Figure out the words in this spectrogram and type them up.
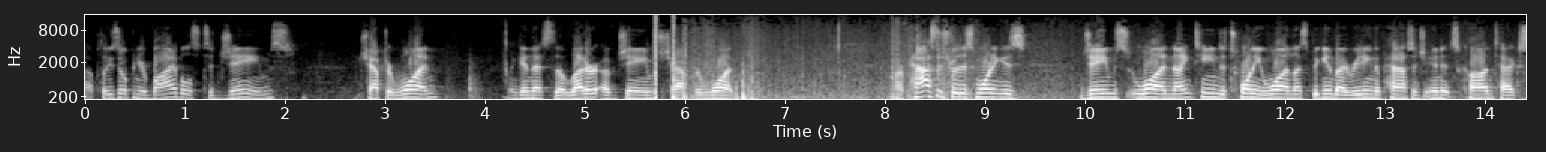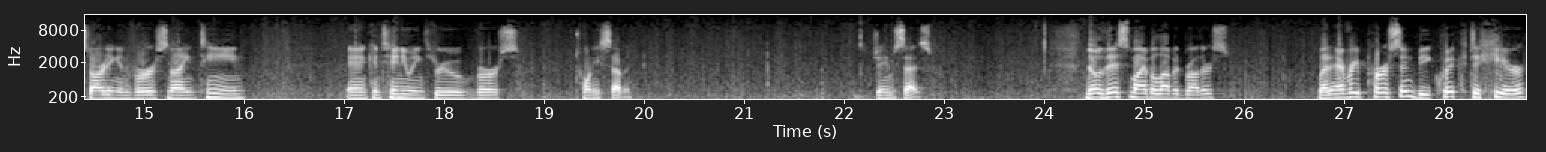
Uh, please open your Bibles to James chapter 1. Again, that's the letter of James chapter 1. Our passage for this morning is James 1 19 to 21. Let's begin by reading the passage in its context, starting in verse 19 and continuing through verse 27. James says, Know this, my beloved brothers. Let every person be quick to hear,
